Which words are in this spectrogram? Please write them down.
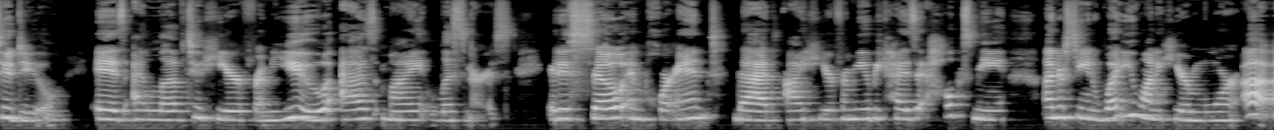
to do is I love to hear from you as my listeners. It is so important that I hear from you because it helps me understand what you want to hear more of.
